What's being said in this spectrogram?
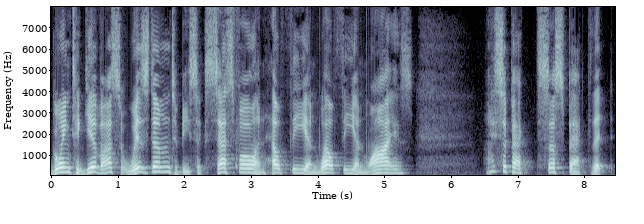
going to give us wisdom to be successful and healthy and wealthy and wise? I suspect, suspect that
